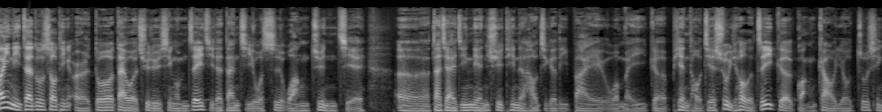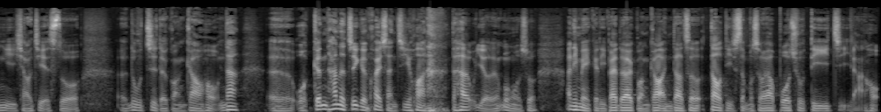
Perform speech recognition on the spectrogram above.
欢迎你再度收听《耳朵带我去旅行》。我们这一集的单集，我是王俊杰。呃，大家已经连续听了好几个礼拜，我每一个片头结束以后的这一个广告，由朱心怡小姐所。呃，录制的广告后，那呃，我跟她的这个快闪计划呢，大家有人问我说：“啊，你每个礼拜都在广告，你到时候到底什么时候要播出第一集呀？”吼，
